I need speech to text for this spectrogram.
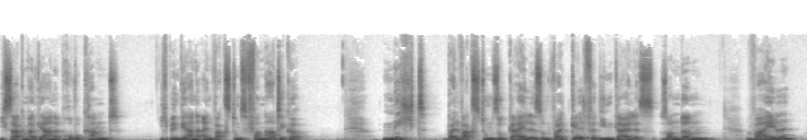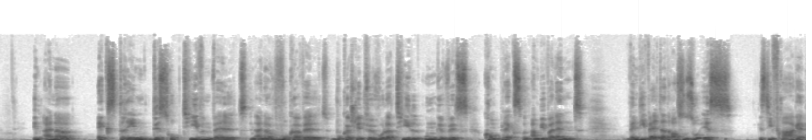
ich sage immer gerne provokant, ich bin gerne ein Wachstumsfanatiker. Nicht, weil Wachstum so geil ist und weil Geldverdienen geil ist, sondern weil in einer extrem disruptiven Welt, in einer VUCA-Welt, VUCA steht für volatil, ungewiss, komplex und ambivalent, wenn die Welt da draußen so ist, ist die Frage,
